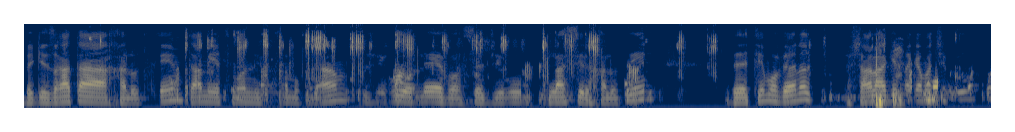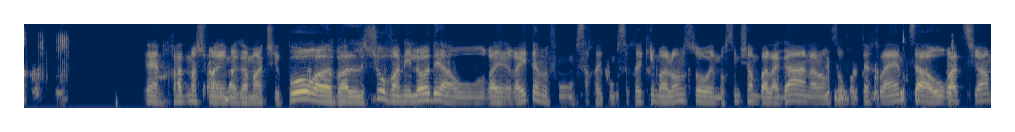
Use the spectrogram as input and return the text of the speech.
בגזרת החלוצים, תמי אתמול נפצע מוקדם, ג'ירו עולה ועושה ג'ירו קלאסי לחלוטין, וטימו ורנר, אפשר להגיד מגמת שיפור? כן, חד משמעי מגמת שיפור, אבל שוב, אני לא יודע, הוא, ראיתם איפה הוא משחק, הוא משחק עם אלונסו, הם עושים שם בלאגן, אלונסו חותך לאמצע, הוא רץ שם.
